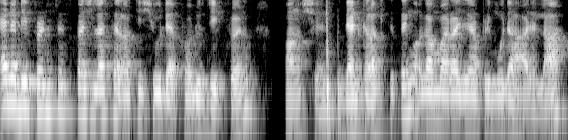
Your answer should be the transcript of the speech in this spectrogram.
and a different specialized cell or tissue that produce different function. Dan kalau kita tengok gambar raja yang paling mudah adalah,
